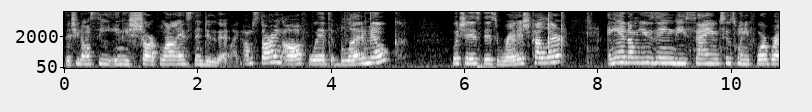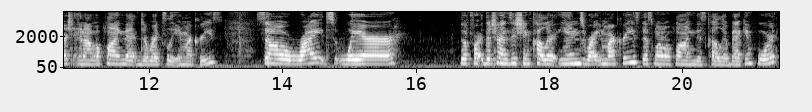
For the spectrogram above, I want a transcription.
that you don't see any sharp lines, then do that. Like I'm starting off with Blood Milk, which is this reddish color. And I'm using the same 224 brush and I'm applying that directly in my crease. So right where the, the transition color ends right in my crease, that's where I'm applying this color back and forth.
